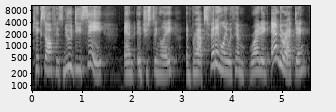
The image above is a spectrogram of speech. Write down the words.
kicks off his new DC, and interestingly, and perhaps fittingly with him writing and directing,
